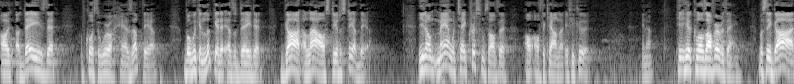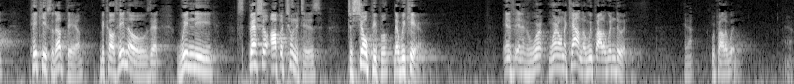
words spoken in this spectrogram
are, are days that, of course, the world has up there. But we can look at it as a day that God allows still to stay up there. You know, man would take Christmas off the off the calendar if he could. You know, he, he'll close off everything. But see, God, He keeps it up there because He knows that we need special opportunities to show people that we care. And if, and if it weren't, weren't on the calendar, we probably wouldn't do it. You know, we probably wouldn't. Yeah.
